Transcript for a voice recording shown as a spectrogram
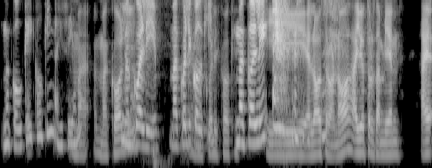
Macaulay Culkin, así se llama. Ma- Macaulay. Macaulay, Macaulay Culkin. Macaulay Culkin. Macaulay. Y el otro, ¿no? Hay otro también. Hay-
